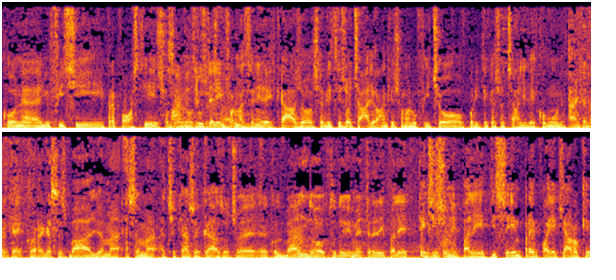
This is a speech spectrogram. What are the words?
con eh, gli uffici preposti, insomma, hanno tutte sociali. le informazioni del caso, servizi sociali o anche insomma, l'ufficio politiche sociali del comune. Anche perché, corregga se sbaglio, ma insomma c'è caso e caso, cioè eh, col bando tu devi mettere dei paletti. E ci sono i paletti sempre, poi è chiaro che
